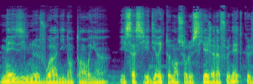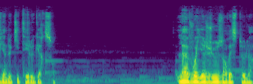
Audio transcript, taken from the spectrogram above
Mais il ne voit ni n'entend rien et s'assied directement sur le siège à la fenêtre que vient de quitter le garçon. La voyageuse en reste là,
